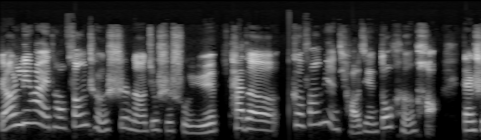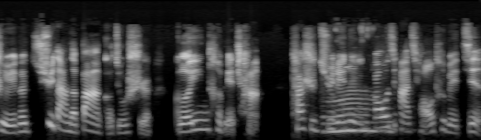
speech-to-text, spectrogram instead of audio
然后另外一套方程式呢，就是属于它的各方面条件都很好，但是有一个巨大的 bug，就是隔音特别差，它是距离那个高架桥特别近，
